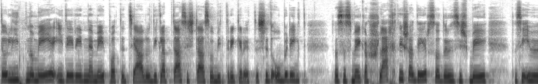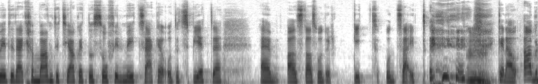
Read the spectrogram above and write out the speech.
Da liegt noch mehr in dir drin, mehr Potenzial. Und ich glaube, das ist das, was mich triggert. Das ist nicht unbedingt, dass es mega schlecht ist an dir, sondern es ist mehr, dass ich immer wieder denke, Mann, der Thiago hat noch so viel mehr zu sagen oder zu bieten, ähm, als das, was er gibt und sagt. genau. Aber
